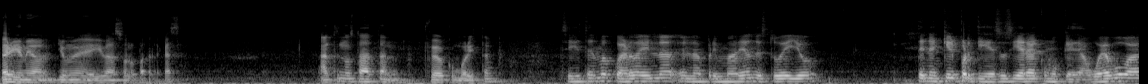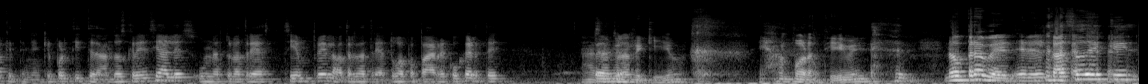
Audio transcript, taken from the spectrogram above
Pero yo me, iba, yo me iba solo para la casa. Antes no estaba tan feo como ahorita. Sí, yo también me acuerdo ahí en la, en la primaria donde estuve yo. Tenían que ir por ti, eso sí era como que de a huevo, va, que tenían que ir por ti, te dan dos credenciales, una tú la traías siempre, la otra la traía tu papá para recogerte. Ah, Pero tú no- eras riquillo. Iban por ti, güey. No, pero a ver, en el caso de que,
